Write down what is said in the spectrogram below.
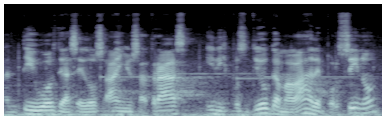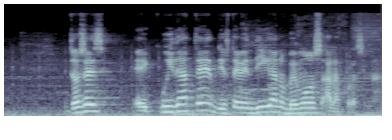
antiguos de hace dos años atrás y dispositivos gama baja de por sí, ¿no? Entonces, eh, cuídate, Dios te bendiga, nos vemos a la próxima.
